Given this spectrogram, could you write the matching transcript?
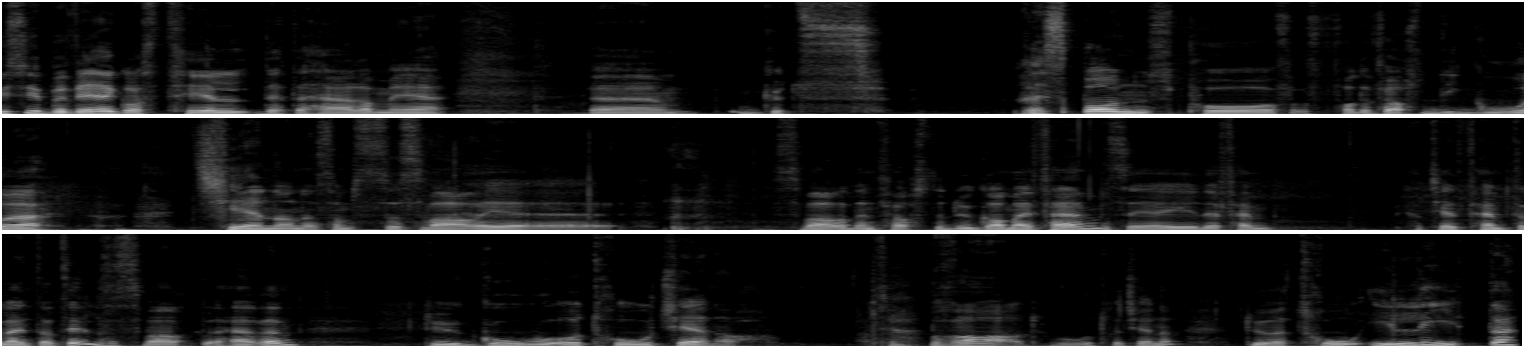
hvis vi beveger oss til dette her med eh, Guds respons på for det første de gode tjenerne som svarer eh, svarer den første. Du ga meg fem, så jeg det fem. Jeg har tjent fem talenter til. Så svarte Herren, du gode og tro tjener. Altså bra, du gode og tro tjener. Du er tro i lite.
